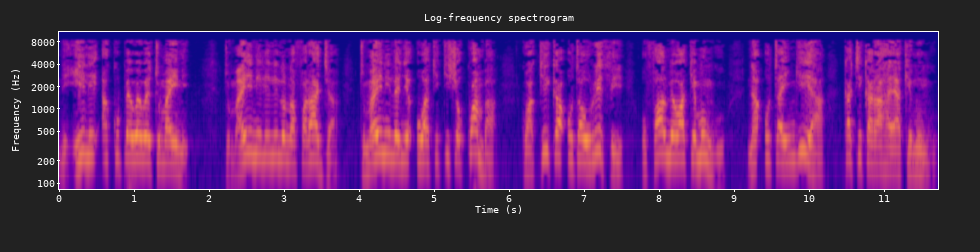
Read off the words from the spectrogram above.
ni ili akupe wewe tumaini. Tumaini lililo na faraja tumaini lenye uhakikisho kwamba kwa hakika utaurithi ufalme wake mungu na utaingia katika raha yake mungu.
